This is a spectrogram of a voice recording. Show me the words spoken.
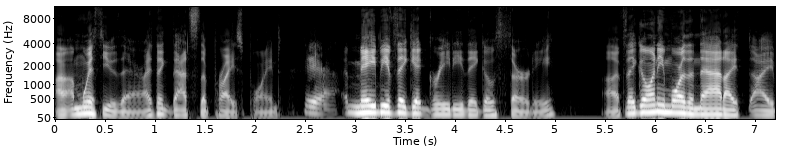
I'm with you there. I think that's the price point. Yeah, maybe if they get greedy they go 30 uh, if they go any more than that I, I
